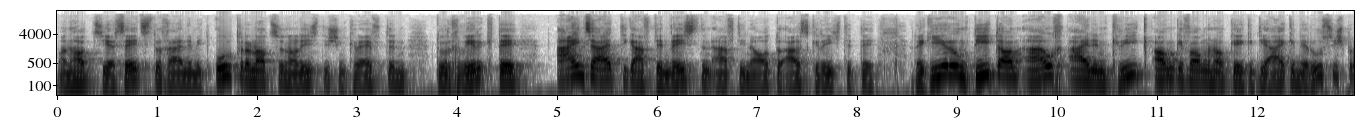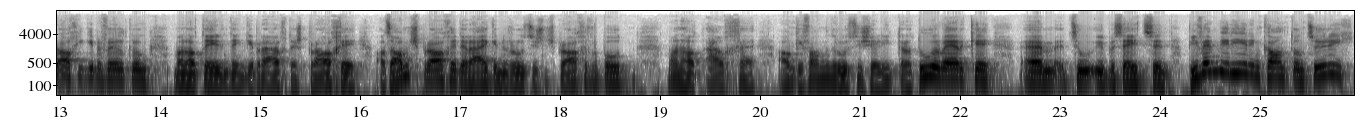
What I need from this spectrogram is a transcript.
Man hat sie ersetzt durch eine mit ultranationalistischen Kräften durchwirkte einseitig auf den Westen, auf die NATO ausgerichtete Regierung, die dann auch einen Krieg angefangen hat gegen die eigene russischsprachige Bevölkerung. Man hat denen den Gebrauch der Sprache als Amtssprache der eigenen russischen Sprache verboten. Man hat auch äh, angefangen, russische Literaturwerke ähm, zu übersetzen. Wie wenn wir hier im Kanton Zürich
